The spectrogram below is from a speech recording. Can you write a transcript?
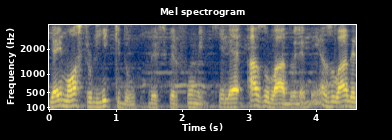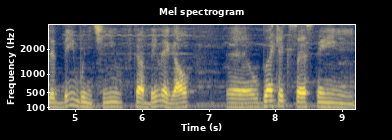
E aí mostra o líquido desse perfume, que ele é azulado, ele é bem azulado, ele é bem bonitinho, fica bem legal. É, o Black Excess tem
